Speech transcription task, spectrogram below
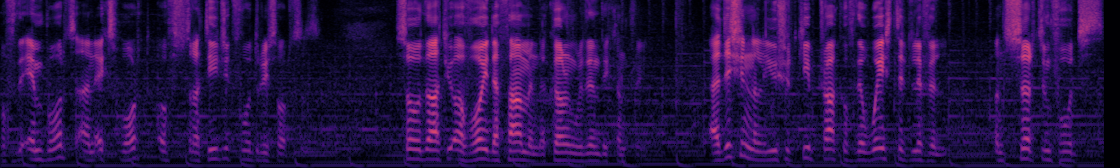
of the imports and export of strategic food resources so that you avoid a famine occurring within the country. Additionally, you should keep track of the wastage level on certain foods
